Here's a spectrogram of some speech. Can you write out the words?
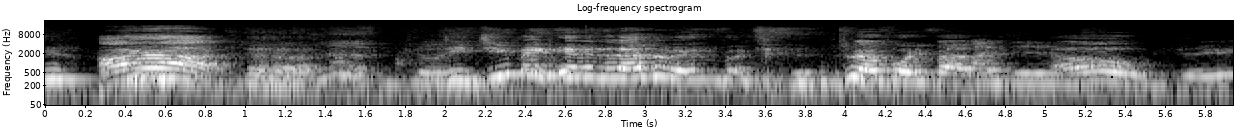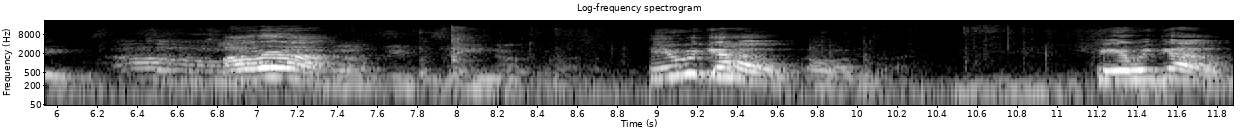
All right. Did you meet him in the bathroom at twelve forty-five? I did. Oh, jeez. Oh. All right. Twelve fifteen, not twelve. Here we go. Oh, I'm sorry. Here we go.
